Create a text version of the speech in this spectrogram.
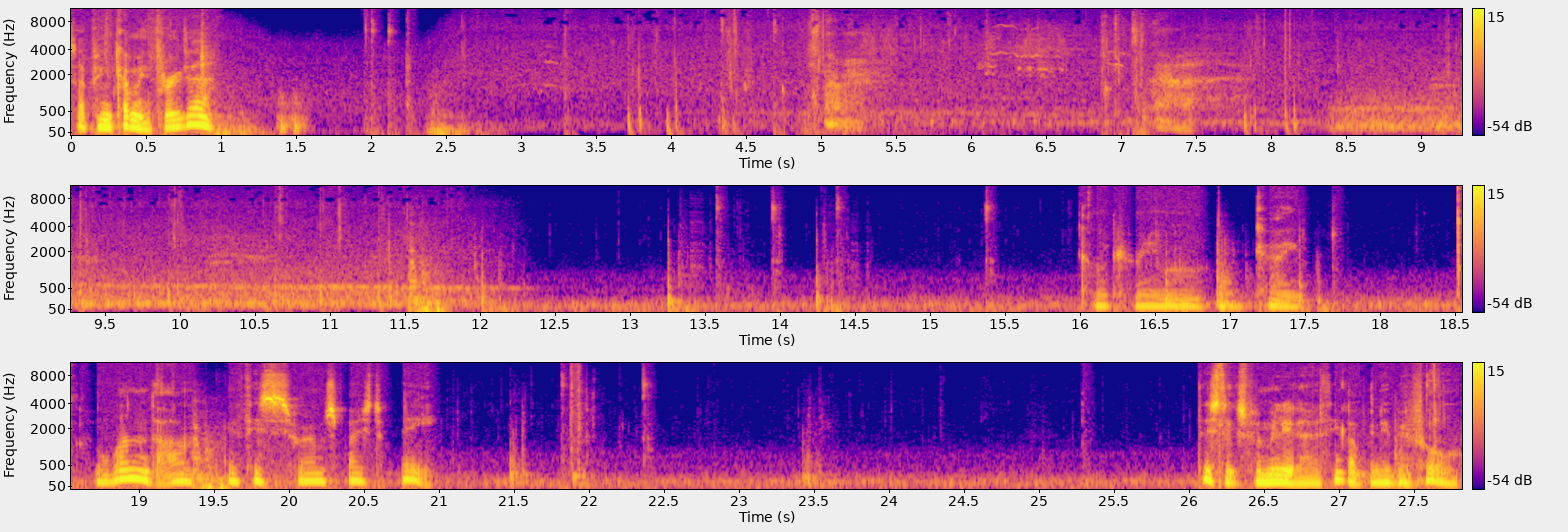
Has that been coming through there? Can't anymore. Okay. I wonder if this is where I'm supposed to be. This looks familiar though. I think I've been here before.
